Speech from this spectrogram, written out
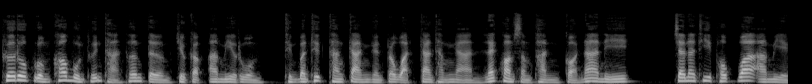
เพื่อรวบรวมข้อมูลพื้นฐานเพิ่มเติมเกี่ยวกับอามีรวม ถึงบันทึกทางการเงินประวัติการทำงานและความสัมพันธ์ก่อนหน้านี้ เจ้าหน้าที่พบว่าอาเมีย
